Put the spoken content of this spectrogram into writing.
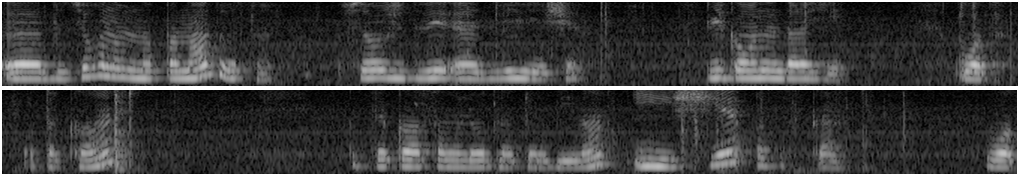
Е, До цього нам на- понадобиться всього ж дві, е, дві вещи. Тільки вони дорогі. Вот, вот такая. Вот такая самолетная турбина. И еще вот такая. Вот.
